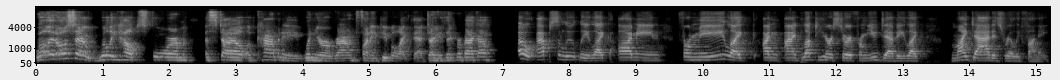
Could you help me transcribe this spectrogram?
Well, it also really helps form a style of comedy when you're around funny people like that. Don't you think, Rebecca? Oh, absolutely. Like, I mean, for me, like I'm I'd love to hear a story from you, Debbie. Like my dad is really funny.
